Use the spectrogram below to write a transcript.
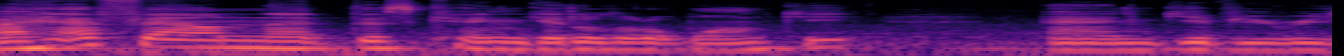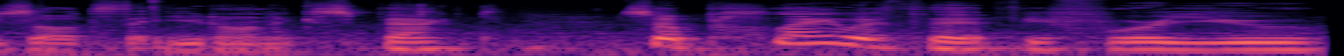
I have found that this can get a little wonky and give you results that you don't expect. So play with it before you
